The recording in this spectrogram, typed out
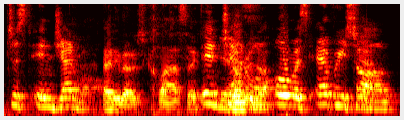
Just in general. Eddie Vedder's classic. In Nobody general, knows. almost every song,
